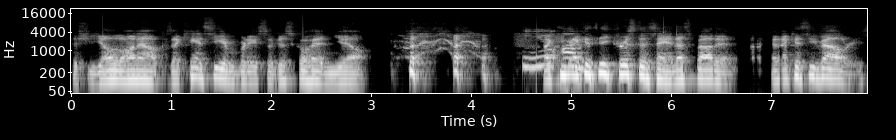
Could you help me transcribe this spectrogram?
just yell it on out because I can't see everybody. So just go ahead and yell. Can you, I, can, I um, can see Kristen's hand. That's about it, and I can see Valerie's.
